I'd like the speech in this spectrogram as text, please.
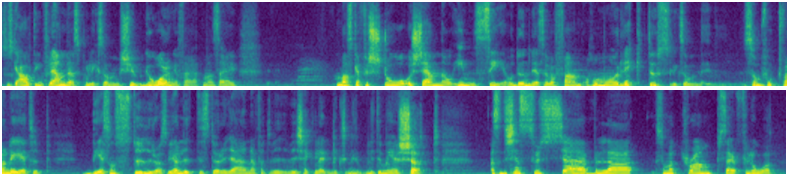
så ska allting förändras på liksom 20 år ungefär. Att man säger man ska förstå och känna och inse. Och då undrar jag, så vad fan, Homo erectus liksom, som fortfarande är typ det som styr oss. Vi har lite större hjärna för att vi, vi käkar liksom, lite mer kött. Alltså det känns så jävla som att Trump säger förlåt,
